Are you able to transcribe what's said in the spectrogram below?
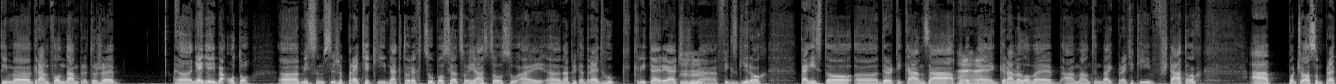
tým uh, Grand Fondám, pretože uh, nejde iba o to, Uh, myslím si, že preteky, na ktoré chcú posielať svojich jazdcov sú aj uh, napríklad Red Hook kritéria, čiže mm-hmm. na fix giroch, takisto uh, Dirty Kanza a podobné hey, hey. gravelové mm-hmm. a mountain bike preteky v štátoch. A počúval som pred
